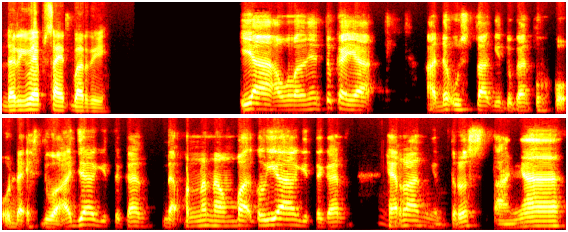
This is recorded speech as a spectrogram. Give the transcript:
dari website berarti? Iya, awalnya itu kayak ada ustadz gitu kan, uh kok udah S2 aja? gitu kan, nggak pernah nampak kuliah gitu kan, heran gitu. Terus tanya,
